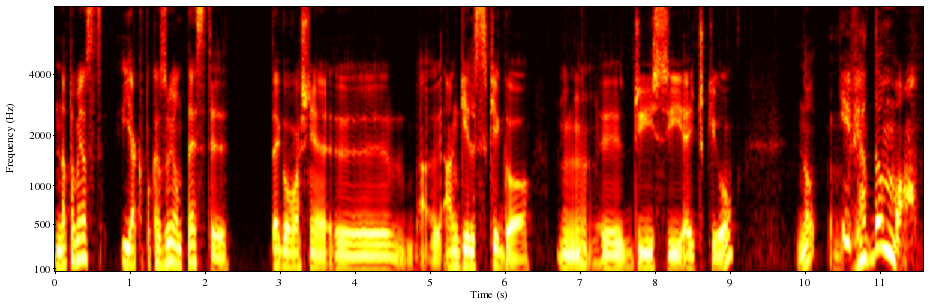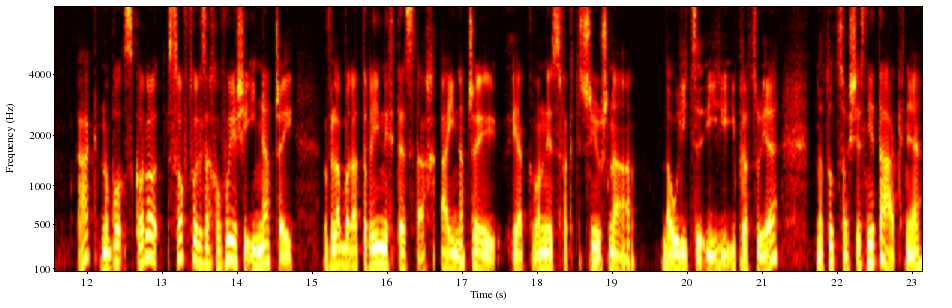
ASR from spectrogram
natomiast jak pokazują testy tego właśnie y, angielskiego y, GCHQ, no nie wiadomo, tak? No bo skoro software zachowuje się inaczej w laboratoryjnych testach, a inaczej jak on jest faktycznie już na, na ulicy i, i pracuje, no to coś jest nie tak, nie?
